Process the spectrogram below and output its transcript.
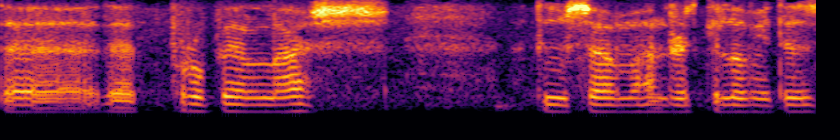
that, that propel us to some hundred kilometers,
